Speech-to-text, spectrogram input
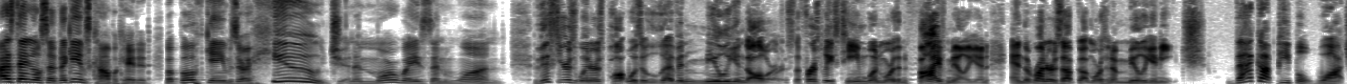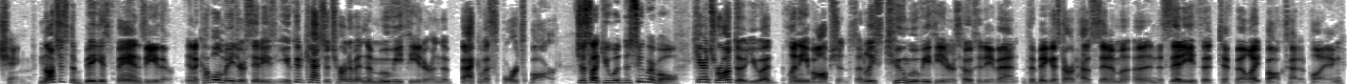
As Daniel said, the game's complicated, but both games are huge and in more ways than one. This year's winner's pot was $11 million. The first place team won more than 5 million, and the runners up got more than a million each. That got people watching. Not just the biggest fans either. In a couple major cities, you could catch a tournament in a movie theater in the back of a sports bar. Just like you would the Super Bowl. Here in Toronto, you had plenty of options. At least two movie theaters hosted the event. The biggest art house cinema uh, in the city, the TIFF Bell Lightbox, had it playing,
